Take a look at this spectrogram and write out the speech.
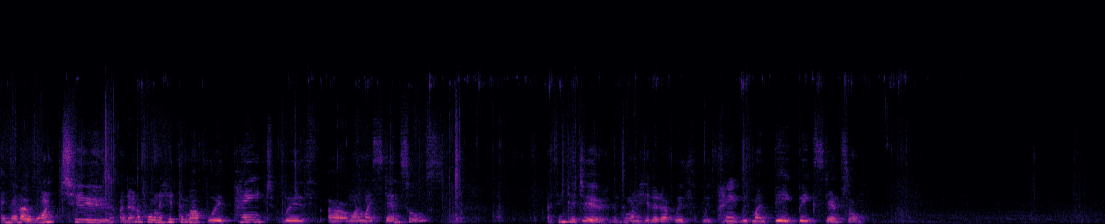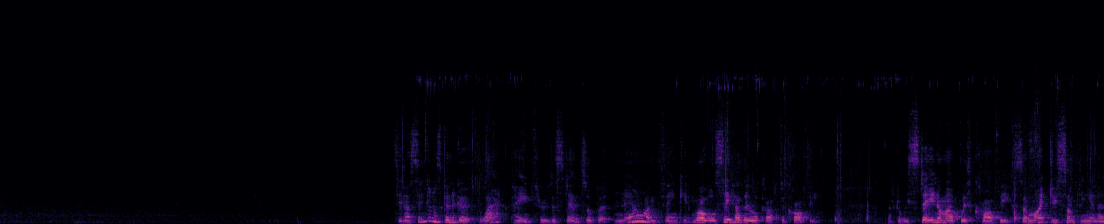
and then I want to, I don't know if I want to hit them up with paint with uh, one of my stencils. I think I do. I think I want to hit it up with, with paint with my big, big stencil. See, I was thinking I was going to go black paint through the stencil, but now I'm thinking, well, we'll see how they look after coffee. After we stain them up with coffee, because I might do something in a,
